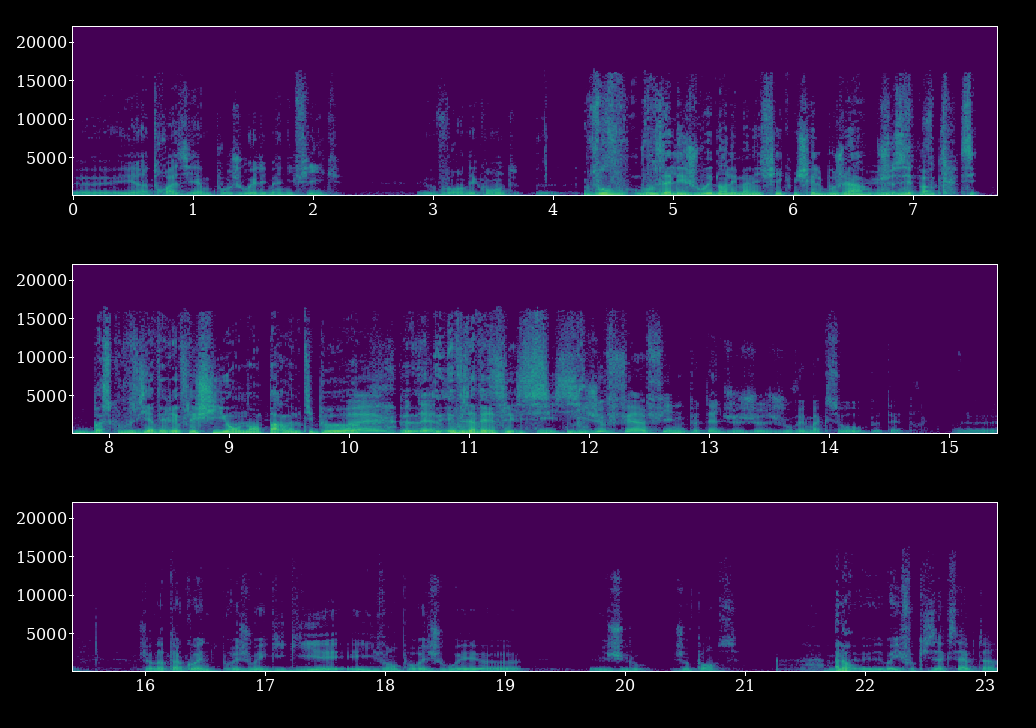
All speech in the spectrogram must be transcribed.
euh, et un troisième pour jouer les magnifiques, vous vous rendez compte Vous, vous- allez jouer dans Les Magnifiques, Michel Bougenat Je Vous- sais pas. vous- si- parce que vous y avez réfléchi, on en parle un petit peu. Ouais, euh, et vous avez Si, réfléchi. si, si je fais un film, peut-être je, je jouerai Maxo, peut-être. Euh, Jonathan Cohen pourrait jouer Guigui et, et Yvan pourrait jouer euh, Julot, je pense. Mais, Alors- euh, bah, il faut qu'ils acceptent. hein.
